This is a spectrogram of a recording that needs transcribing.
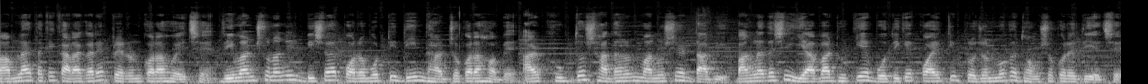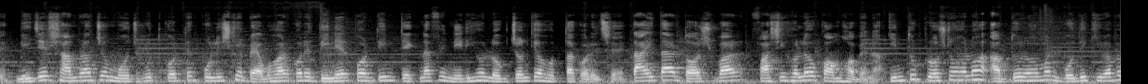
মামলায় তাকে কারাগারে প্রেরণ করা হয়েছে। রিমান্ড শুনানির বিষয়ে পরবর্তী দিন ধার্য করা হবে। আর ক্ষুব্ধ সাধারণ মানুষের দাবি, বাংলাদেশে ইয়াবা ঢুকিয়ে বদিকে কয়েকটি প্রজন্মকে ধ্বংস করে দিয়েছে। নিজের সাম্রাজ্য মজবুত করতে পুলিশকে ব্যবহার করে দিনের পর দিন টেকনাফে নিরীহ লোকজনকে হত্যা করেছে। তাই তার দশ বার ফাঁসি হলেও কম হবে না। কিন্তু প্রশ্ন হলো, আব্দুর রহমান বদি কীভাবে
